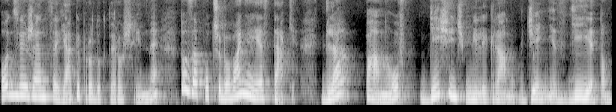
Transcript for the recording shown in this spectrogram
odzwierzęce, jak i produkty roślinne, to zapotrzebowanie jest takie. Dla panów 10 mg dziennie z dietą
